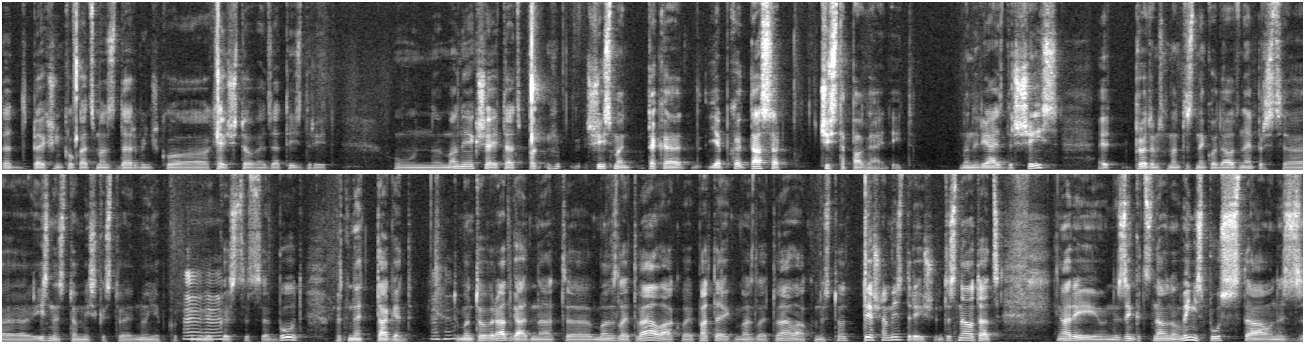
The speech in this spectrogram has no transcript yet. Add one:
tad pēkšņi kaut kāds mazs darbiņš, ko hei, to vajadzētu izdarīt. Un man iekšēji tāds, šis man tā kā, jeb, tas var čista pagaidīt. Man ir jāizdara šis, protams, man tas neko daudz neprasa iznest to miskastu, nu, jebkur, mm -hmm. jebkas tas var būt, bet ne tagad. Mm -hmm. Tu man to vari atgādināt mazliet vēlāk, vai pateikt mazliet vēlāk, un es to tiešām izdarīšu. Un tas nav tāds arī, un es zinu, ka tas nav no viņas puses tā, un es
